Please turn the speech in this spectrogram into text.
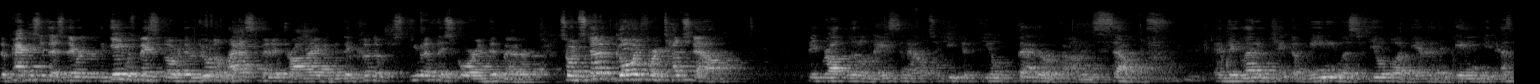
The Packers did this. They were the game was basically over. They were doing a last minute drive, and they couldn't have even if they scored, it didn't matter. So instead of going for a touchdown, they brought little Mason out so he could feel better about himself. And they let him kick a meaningless field goal at the end of the game because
